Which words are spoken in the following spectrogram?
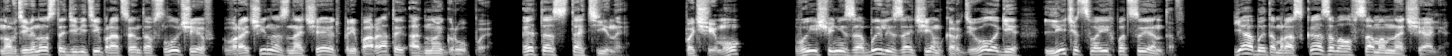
Но в 99% случаев врачи назначают препараты одной группы. Это статины. Почему? Вы еще не забыли, зачем кардиологи лечат своих пациентов. Я об этом рассказывал в самом начале.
